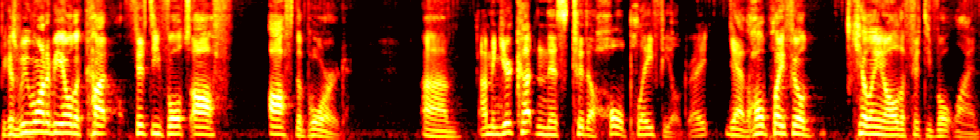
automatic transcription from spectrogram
because we want to be able to cut 50 volts off off the board. I mean, you're cutting this to the whole playfield, right? Yeah, the whole playfield killing all the 50 volt line.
